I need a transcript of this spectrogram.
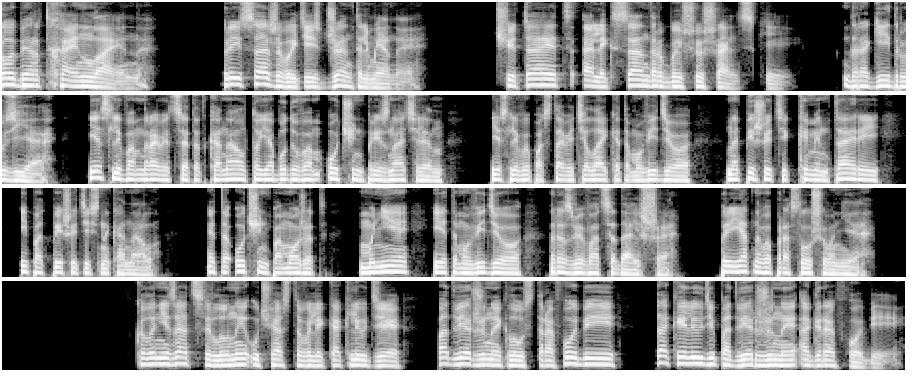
Роберт Хайнлайн. Присаживайтесь, джентльмены. Читает Александр Большешальский. Дорогие друзья, если вам нравится этот канал, то я буду вам очень признателен, если вы поставите лайк этому видео, напишите комментарий и подпишитесь на канал. Это очень поможет мне и этому видео развиваться дальше. Приятного прослушивания. В колонизации Луны участвовали как люди, подверженные клаустрофобии, так и люди, подверженные агорафобии.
